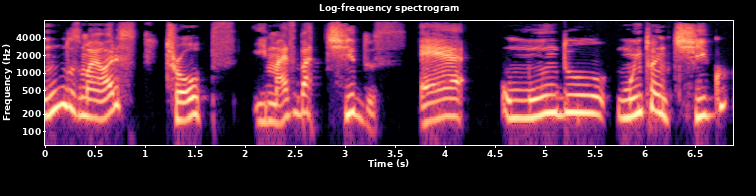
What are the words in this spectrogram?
um dos maiores tropes e mais batidos é um mundo muito antigo,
